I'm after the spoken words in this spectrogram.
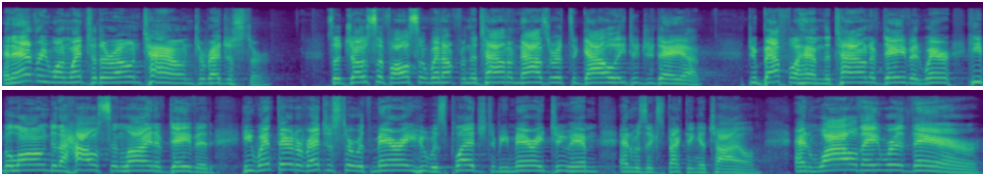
And everyone went to their own town to register. So Joseph also went up from the town of Nazareth to Galilee to Judea, to Bethlehem, the town of David, where he belonged to the house and line of David. He went there to register with Mary, who was pledged to be married to him and was expecting a child. And while they were there,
